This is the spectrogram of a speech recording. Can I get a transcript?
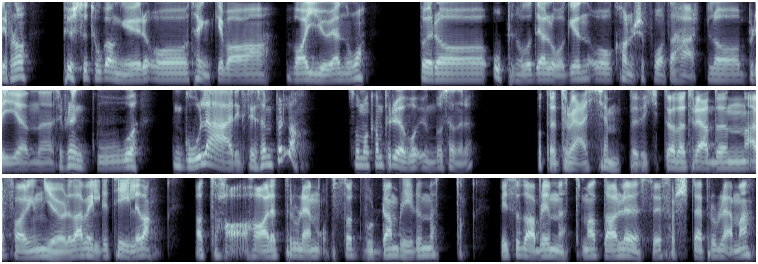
for noe, puste to ganger og tenke hva, hva gjør jeg nå for å opprettholde dialogen og kanskje få dette her til å bli en, en god, en god læringseksempel, da, som man kan prøve å unngå senere. Og Det tror jeg er kjempeviktig, og det tror jeg den erfaringen gjør det deg veldig tidlig. da. At har et problem oppstått, hvordan blir du møtt? da? Hvis du da blir møtt med at da løser vi først det problemet,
